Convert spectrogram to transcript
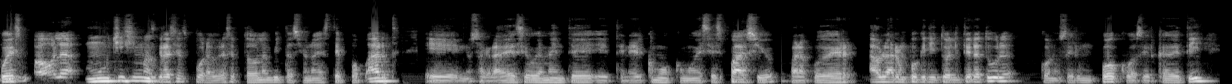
Pues Paola, muchísimas gracias por haber aceptado la invitación a este Pop Art. Eh, nos agradece obviamente eh, tener como, como ese espacio para poder hablar un poquitito de literatura, conocer un poco acerca de ti.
